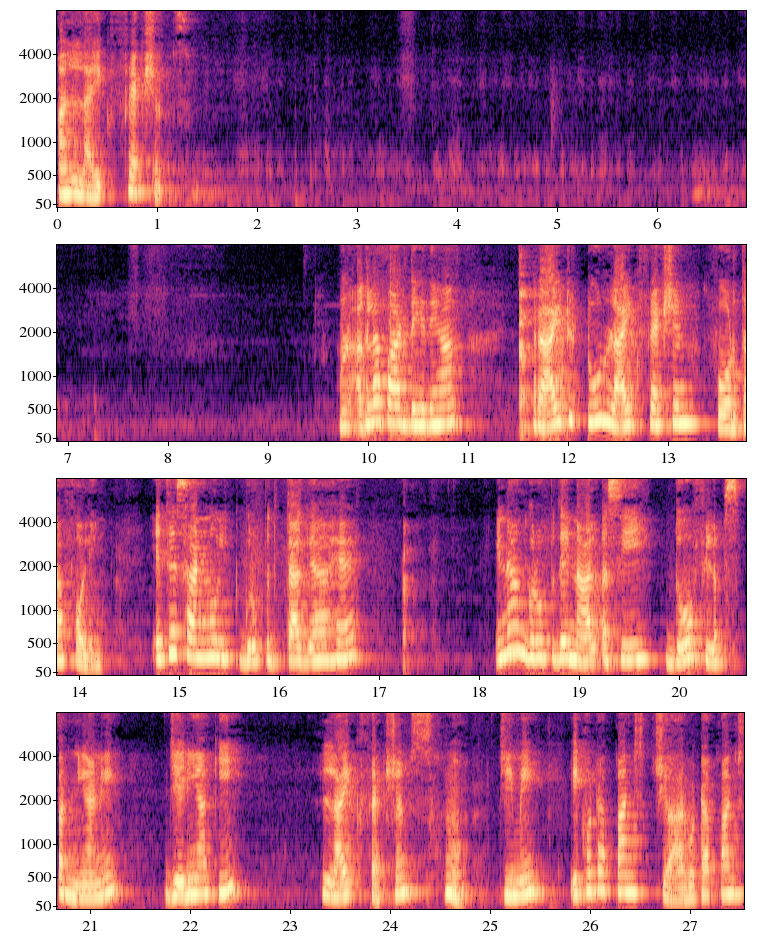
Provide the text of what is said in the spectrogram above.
ਅਨਲਾਈਕ ਫ੍ਰੈਕਸ਼ਨਸ ਹੁਣ ਅਗਲਾ ਪਾਰਟ ਦੇਖਦੇ ਹਾਂ। Write two like fraction for the following ਇੱਥੇ ਸਾਨੂੰ ਇੱਕ ਗਰੁੱਪ ਦਿੱਤਾ ਗਿਆ ਹੈ। ਇਹਨਾਂ ਗਰੁੱਪ ਦੇ ਨਾਲ ਅਸੀਂ ਦੋ ਫਿਲਪਸ ਭਰਨੀਆਂ ਨੇ, ਜਿਹੜੀਆਂ ਕਿ ਲਾਈਕ ਫ੍ਰੈਕਸ਼ਨਸ ਹੋਣ। ਜਿਵੇਂ 1/5 4/5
